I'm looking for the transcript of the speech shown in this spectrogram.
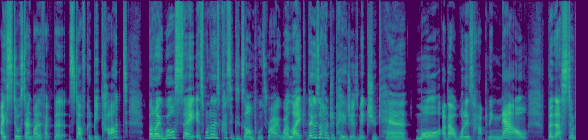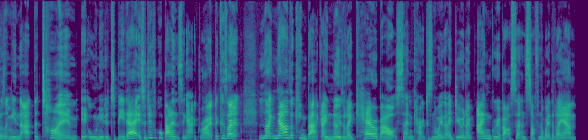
I still stand by the fact that stuff could be cut, but I will say it's one of those classic examples, right, where like those 100 pages makes you care more about what is happening now, but that still doesn't mean that at the time it all needed to be there. It's a difficult balancing act, right? Because I like now looking back, I know that I care about certain characters in the way that I do and I'm angry about certain stuff in the way that I am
